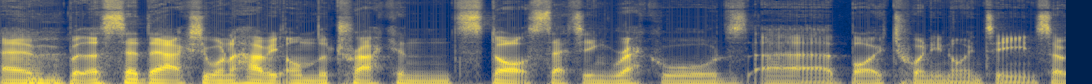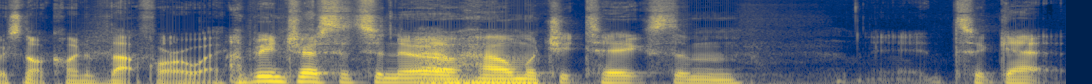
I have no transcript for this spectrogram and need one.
Um, but they said they actually want to have it on the track and start setting records uh, by 2019, so it's not kind of that far away. I'd be interested to know Um, how much it takes them to get,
